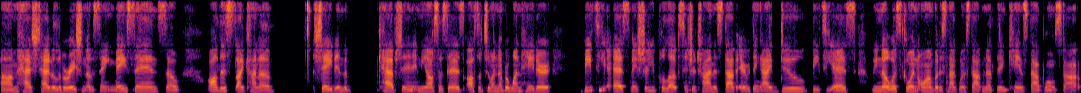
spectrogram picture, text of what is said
um, hashtag the liberation of Saint Mason. So all this like kind of shade in the caption. And he also says, also to a number one hater, BTS, make sure you pull up since you're trying to stop everything I do. BTS, we know what's going on, but it's not going to stop nothing. Can't stop, won't stop.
